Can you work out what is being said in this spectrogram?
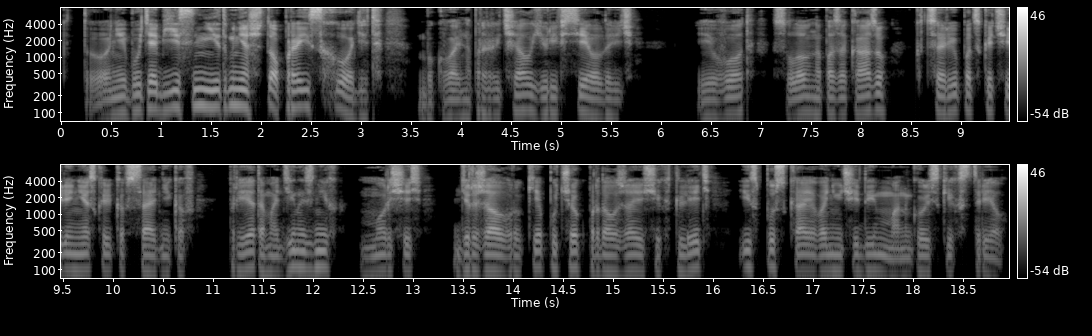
«Кто-нибудь объяснит мне, что происходит!» — буквально прорычал Юрий Всеволодович. И вот, словно по заказу, к царю подскочили несколько всадников. При этом один из них, морщась, держал в руке пучок продолжающих тлеть и спуская вонючий дым монгольских стрел.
